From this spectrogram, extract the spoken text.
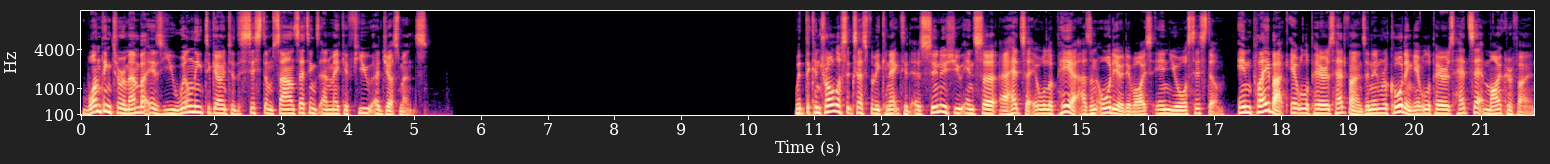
One thing to remember is you will need to go into the system sound settings and make a few adjustments. With the controller successfully connected, as soon as you insert a headset, it will appear as an audio device in your system. In playback, it will appear as headphones, and in recording, it will appear as headset microphone.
